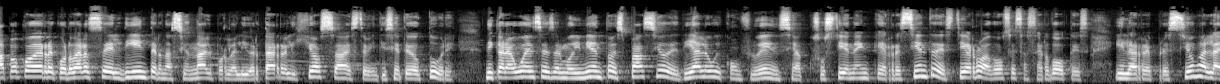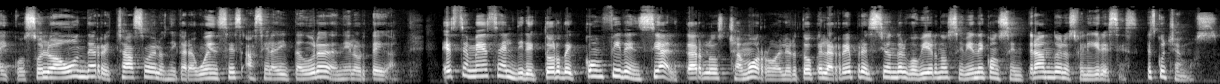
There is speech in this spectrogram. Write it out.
A poco de recordarse el Día Internacional por la Libertad Religiosa este 27 de octubre, nicaragüenses del movimiento Espacio de Diálogo y Confluencia sostienen que reciente destierro a 12 sacerdotes y la represión a laicos solo ahonda el rechazo de los nicaragüenses hacia la dictadura de Daniel Ortega. Este mes, el director de Confidencial, Carlos Chamorro, alertó que la represión del gobierno se viene concentrando en los feligreses. Escuchemos.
